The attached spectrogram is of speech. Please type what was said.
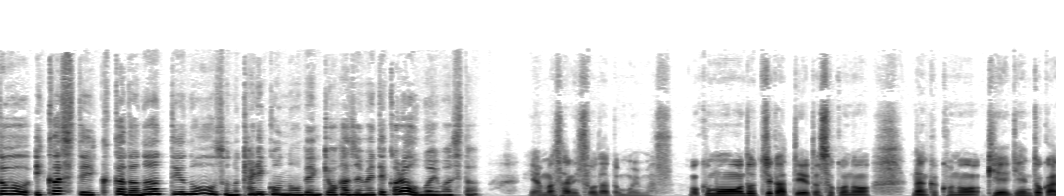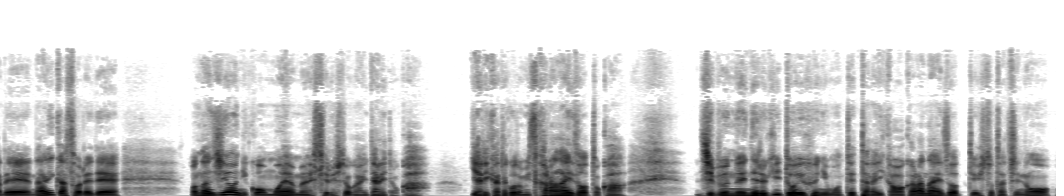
どう活かしていくかだなっていうのを、そのキャリコンのお勉強を始めてから思いました。いや、まさにそうだと思います。僕もどっちかっていうと、そこの、なんかこの経験とかで、何かそれで、同じようにこう、もやもやしてる人がいたりとか、やり方こと見つからないぞとか、自分のエネルギーどういうふうに持ってったらいいかわからないぞっていう人たちの、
